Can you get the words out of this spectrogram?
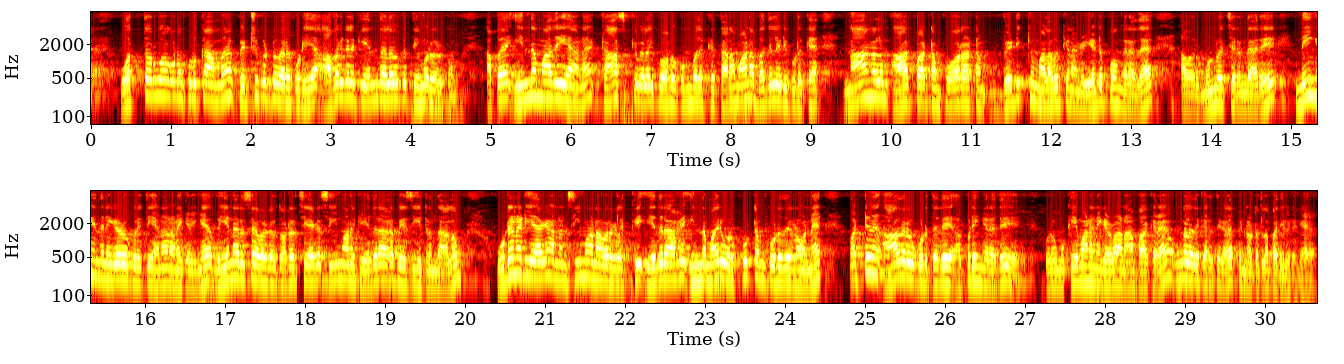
ஒத்த ரூபா கூட கொடுக்காம பெற்றுக்கொண்டு வரக்கூடிய அவர்களுக்கு எந்த அளவுக்கு திமிர் இருக்கும்? அப்போ இந்த மாதிரியான காசுக்கு விலை போக கும்பலுக்கு தரமான பதிலடி கொடுக்க நாங்களும் ஆர்ப்பாட்டம் போராட்டம் வெடிக்கும் அளவுக்கு நாங்கள் எடுப்போங்கிறத அவர் முன் வச்சிருந்தார். நீங்கள் இந்த நிகழ்வு குறித்து என்ன நினைக்கிறீங்க? வியனரசு அவர்கள் தொடர்ச்சியாக சீமானுக்கு எதிராக பேசிக்கிட்டு இருந்தாலும் உடனடியாக அண்ணன் சீமான் அவர்களுக்கு எதிராக இந்த மாதிரி ஒரு கூட்டம் கூடுதுன்னொடனே பட்டுன்னு ஆதரவு கொடுத்தது அப்படிங்கிறது ஒரு முக்கியமான நிகழ்வாக நான் பார்க்குறேன். உங்களது கருத்துக்களை பின்னோட்டத்தில் பதிவிடுங்க.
